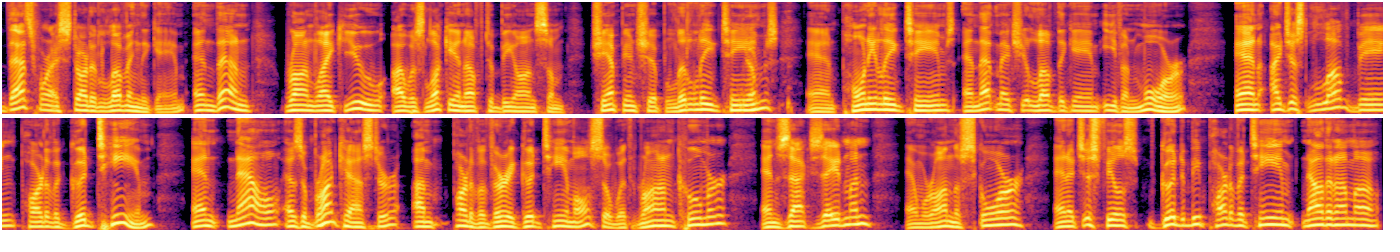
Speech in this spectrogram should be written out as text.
that's where I started loving the game. And then, Ron, like you, I was lucky enough to be on some championship little league teams yep. and pony league teams, and that makes you love the game even more. And I just loved being part of a good team. And now, as a broadcaster, I'm part of a very good team also with Ron Coomer and Zach Zaidman, and we're on the score. And it just feels good to be part of a team now that I'm a,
